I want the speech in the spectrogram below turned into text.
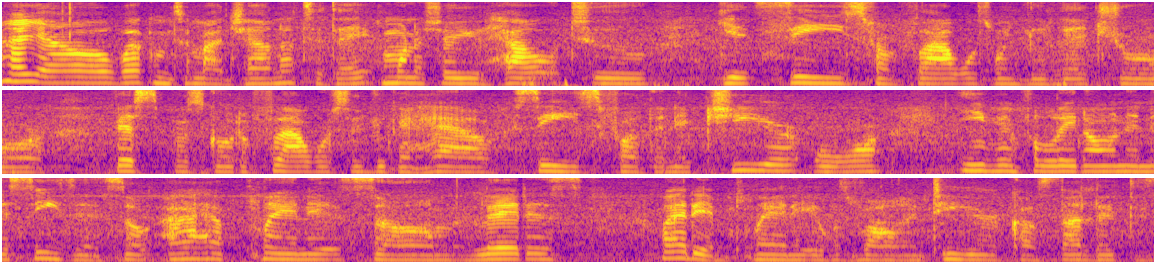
Hi y'all, welcome to my channel. Today I'm going to show you how to get seeds from flowers when you let your vegetables go to flower so you can have seeds for the next year or even for later on in the season. So I have planted some lettuce. Well, I didn't plant it, it was volunteer because I let this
